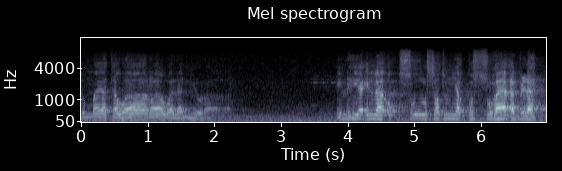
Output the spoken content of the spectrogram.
ثم يتوارى ولن يرى. إن هي إلا أقصوصة يقصها أبله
